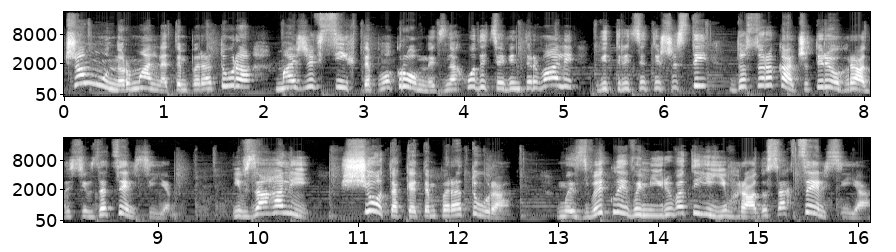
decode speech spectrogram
Чому нормальна температура майже всіх теплокровних знаходиться в інтервалі від 36 до 44 градусів за Цельсієм? І взагалі, що таке температура? Ми звикли вимірювати її в градусах Цельсія.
